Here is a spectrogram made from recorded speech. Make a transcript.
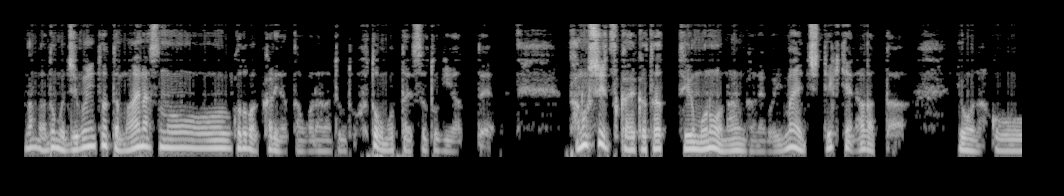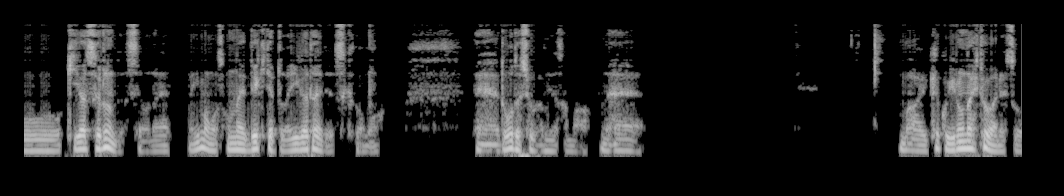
なんかどうも自分にとってマイナスのことばっかりだったのかなってことをふと思ったりするときがあって、楽しい使い方っていうものをなんかね、こういまいちできてなかったような、こう、気がするんですよね。今もそんなにできてるとは言い難いですけども。えー、どうでしょうか、皆様。ねまあ、結構いろんな人がね、そう、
